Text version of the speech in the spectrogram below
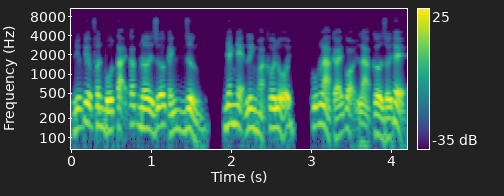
những kia phân bố tại các nơi giữa cánh rừng, nhanh nhẹn linh hoạt khôi lỗi, cũng là cái gọi là cơ giới thể.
